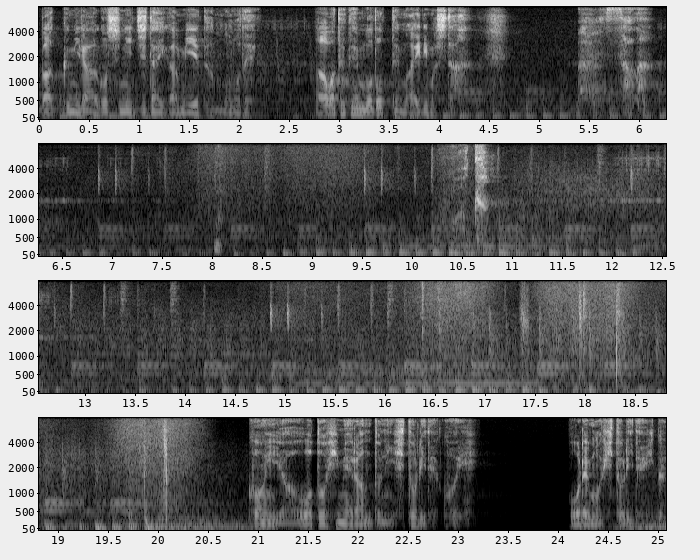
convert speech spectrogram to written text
バックミラー越しに事態が見えたもので慌てて戻ってまいりました姫ランドに一人で来い。俺も一人で行く。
